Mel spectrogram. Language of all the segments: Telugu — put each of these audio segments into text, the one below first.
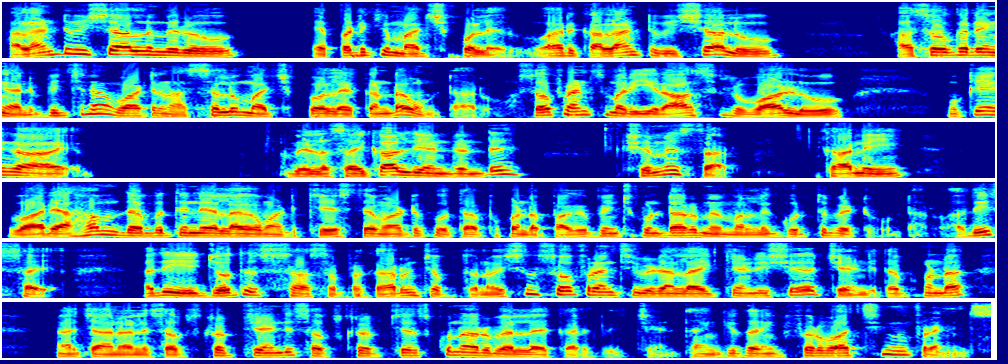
అలాంటి విషయాలను మీరు ఎప్పటికీ మర్చిపోలేరు. వారికి అలాంటి విషయాలు అసౌకర్యంగా అనిపించినా వాటిని అస్సలు మర్చిపోలేకుండా ఉంటారు. సో ఫ్రెండ్స్ మరి ఈ రాశులు వాళ్ళు ముఖ్యంగా వీళ్ళ సైకాలజీ ఏంటంటే క్షమిస్తారు. కానీ వారి అహం దెబ్బతినేలాగా మాట చేస్తే మటుకు తప్పకుండా పగపించుకుంటారు మిమ్మల్ని గుర్తుపెట్టుకుంటారు. అది సై అది జ్యోతిష శాస్త్ర ప్రకారం చెప్తున్న విషయం. సో ఫ్రెండ్స్ వీడియో లైక్ చేయండి షేర్ చేయండి. తప్పకుండా నా ఛానల్ని సబ్స్క్రైబ్ చేయండి. సబ్స్క్రైబ్ చేసుకున్నారు బెల్ ఐకాన్ క్లిక్ చేయండి. Thank you thank you for watching friends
